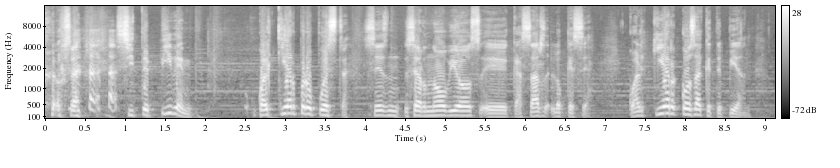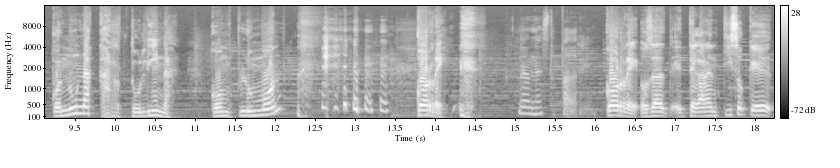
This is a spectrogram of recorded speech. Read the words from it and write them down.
o sea, si te piden cualquier propuesta, ser, ser novios, eh, casarse, lo que sea, cualquier cosa que te pidan, con una cartulina, con plumón, corre, No, no está padre. corre. O sea, eh, te garantizo que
